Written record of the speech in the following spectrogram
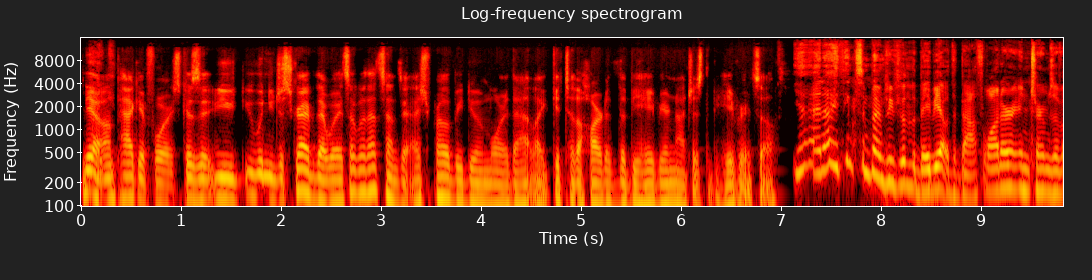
Yeah, Like- unpack it for us because you, you when you describe it that way, it's like, well, that sounds. I should probably be doing more of that. Like, get to the heart of the behavior, not just the behavior itself. Yeah, and I think sometimes we throw the baby out with the bathwater in terms of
